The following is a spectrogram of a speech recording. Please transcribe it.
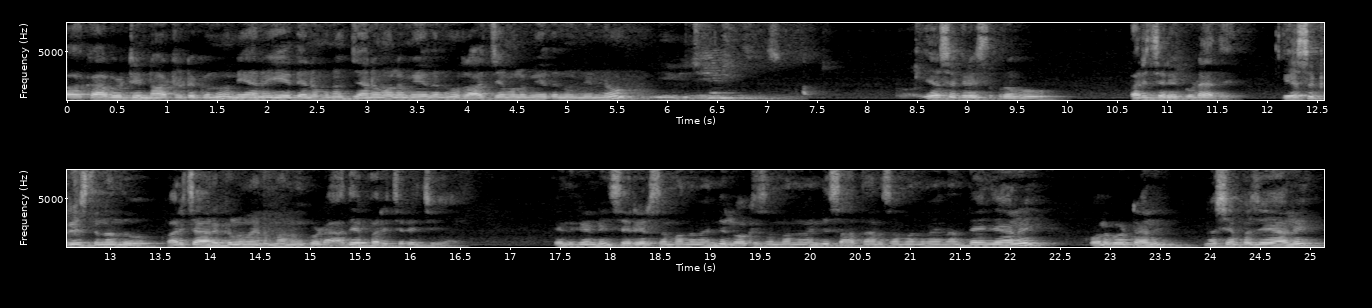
కాబట్టి నాటుటకును నేను ఏ దినమున జనముల మీదను రాజ్యముల మీదను నిన్ను యేసుక్రీస్తు ప్రభు పరిచర్య కూడా అదే. యేసుక్రీస్తునందు పరిచారకులమైన మనం కూడా అదే పరిచర్య చేయాలి. ఎందుకండి? శరీర సంబంధమైంది లోక సంబంధమైంది సాతాన సంబంధమైంది అంతా ఏం చేయాలి? కూలగొట్టాలి నశింపజేయాలి.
